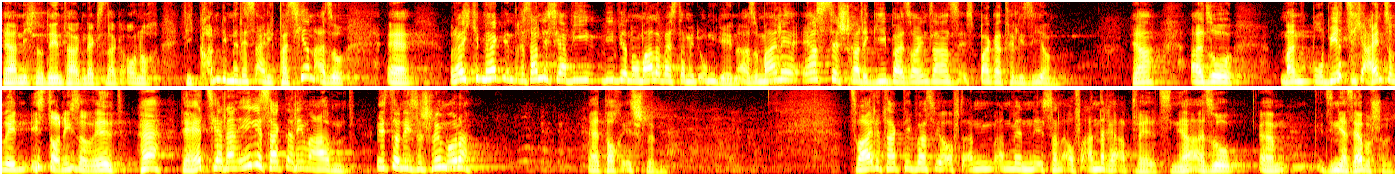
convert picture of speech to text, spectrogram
Ja, nicht nur den Tag, nächsten Tag auch noch. Wie konnte mir das eigentlich passieren? Also, äh, und da habe ich gemerkt, interessant ist ja, wie, wie wir normalerweise damit umgehen. Also meine erste Strategie bei solchen Sachen ist bagatellisieren. Ja, also man probiert sich einzureden, ist doch nicht so wild. Hä? Der hätte es ja dann eh gesagt an dem Abend. Ist doch nicht so schlimm, oder? Ja, doch, ist schlimm. Zweite Taktik, was wir oft anwenden, ist dann auf andere abwälzen. Ja? Also, ähm, die sind ja selber schuld.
